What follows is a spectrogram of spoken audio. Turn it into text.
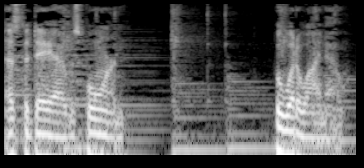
as the day I was born. But what do I know?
